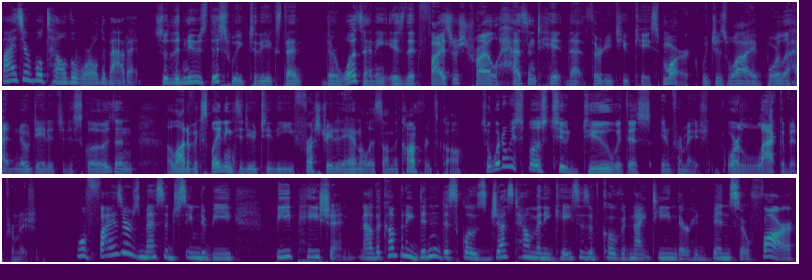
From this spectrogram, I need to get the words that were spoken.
Pfizer will tell the world about it. So, the news this week, to the extent there was any, is that Pfizer's trial hasn't hit that 32 case mark, which is why Bourla had no data to disclose and a lot of explaining to do to the frustrated analysts on the conference call. So, what are we supposed to do with this information or lack of information? Well, Pfizer's message seemed to be be patient. Now, the company didn't disclose just how many cases of COVID 19 there had been so far,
